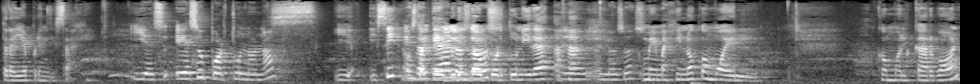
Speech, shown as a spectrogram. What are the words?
trae aprendizaje. Y es, es oportuno, ¿no? Y, y sí, o sea, te brinda oportunidad. Ajá. los dos. Me imagino como el, como el carbón,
